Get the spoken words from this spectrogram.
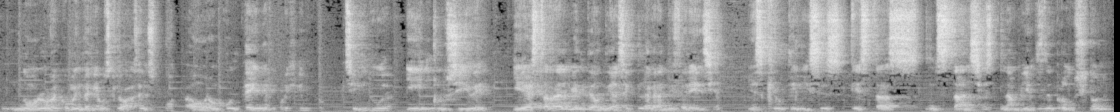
no lo recomendaríamos que lo hagas en Spot. Ahora un container, por ejemplo, sin duda. E inclusive, y esta realmente donde hace la gran diferencia, es que utilices estas instancias en ambientes de producción,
